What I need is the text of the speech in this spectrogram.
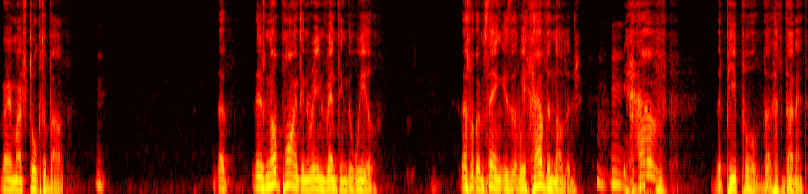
very much talked about. Mm-hmm. That there's no point in reinventing the wheel that's what I'm saying is that we have the knowledge, mm-hmm. we have the people that have done it,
